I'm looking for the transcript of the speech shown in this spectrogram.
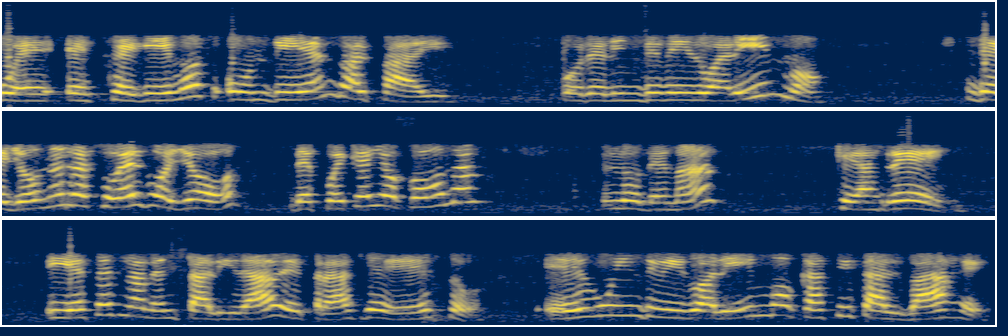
pues eh, seguimos hundiendo al país por el individualismo de yo me resuelvo yo, después que yo coma, los demás que arreen. Y esa es la mentalidad detrás de eso. Es un individualismo casi salvaje,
